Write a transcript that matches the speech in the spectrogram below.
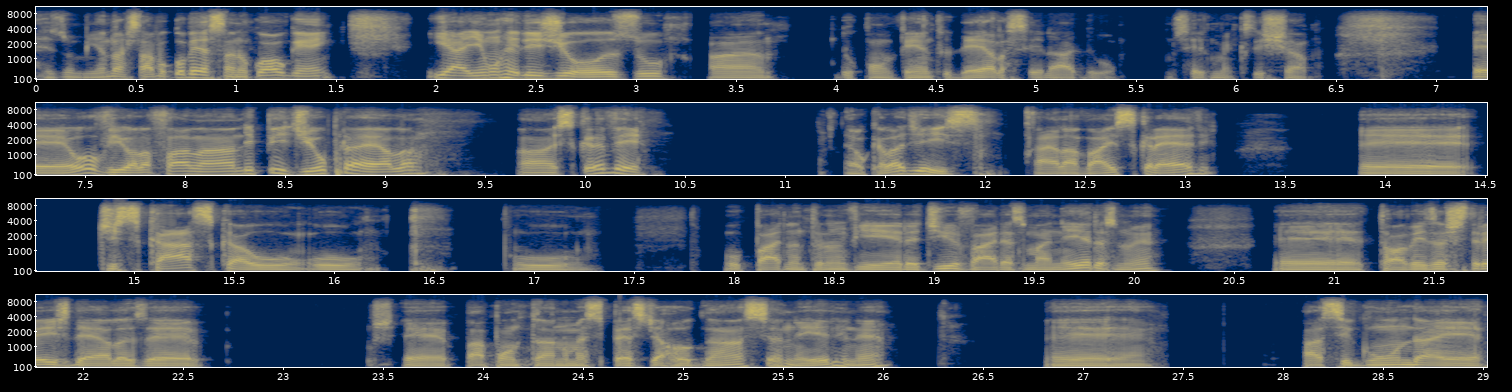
resumindo, ela estava conversando com alguém, e aí um religioso ah, do convento dela, sei lá, do, não sei como é que se chama, é, ouviu ela falando e pediu para ela ah, escrever. É o que ela diz. Aí ela vai escreve, é, descasca o, o, o, o padre Antônio Vieira de várias maneiras, não é? é talvez as três delas é, é, apontando uma espécie de arrogância nele, né? É, a segunda é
